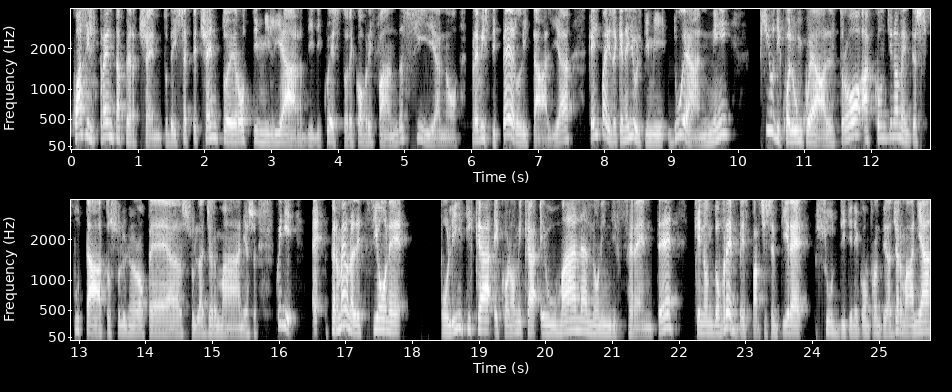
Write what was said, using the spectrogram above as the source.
quasi il 30% dei 700 erotti miliardi di questo recovery fund siano previsti per l'Italia, che è il paese che negli ultimi due anni più di qualunque altro ha continuamente sputato sull'Unione Europea, sulla Germania. Su... Quindi è, per me è una lezione politica, economica e umana non indifferente che non dovrebbe farci sentire sudditi nei confronti della Germania,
